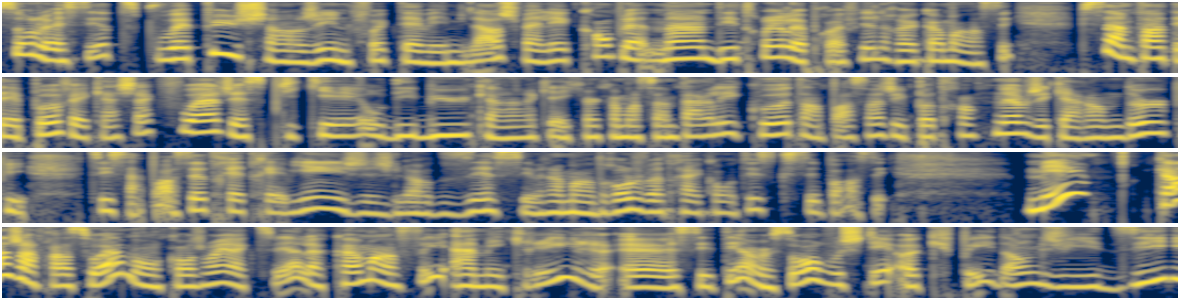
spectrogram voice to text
sur le site, tu pouvais plus changer une fois que tu avais mis l'âge. Il fallait complètement détruire le profil, recommencer. Puis ça me tentait pas. Fait qu'à chaque fois, j'expliquais au début, quand quelqu'un commençait à me parler, écoute, en passant, j'ai pas 39, j'ai 42. Puis, tu sais, ça passait très, très bien. Je, je leur disais, c'est vraiment drôle, je vais te raconter ce qui s'est passé. Mais quand Jean-François, mon conjoint actuel, a commencé à m'écrire, euh, c'était un soir où j'étais occupée. Donc, je lui ai dit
